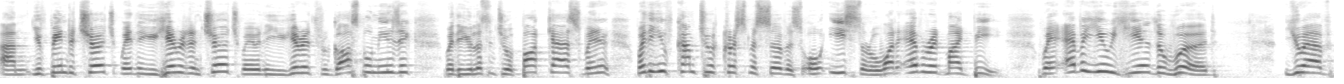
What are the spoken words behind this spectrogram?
Um, you've been to church, whether you hear it in church, whether you hear it through gospel music, whether you listen to a podcast, whether, whether you've come to a Christmas service or Easter or whatever it might be. Wherever you hear the word, you have,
